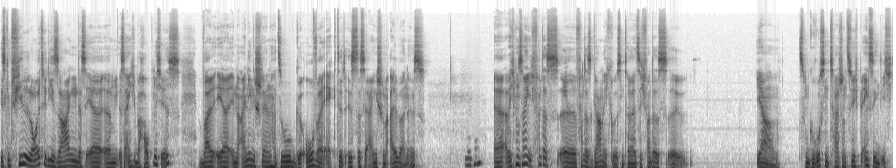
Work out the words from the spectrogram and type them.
Es gibt viele Leute, die sagen, dass er ähm, es eigentlich überhaupt nicht ist, weil er in einigen Stellen halt so geoveracted ist, dass er eigentlich schon albern ist. Mhm. Äh, aber ich muss sagen, ich fand das, äh, fand das gar nicht größtenteils. Ich fand das, äh, ja, zum großen Teil schon ziemlich beängstigend. Ich,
